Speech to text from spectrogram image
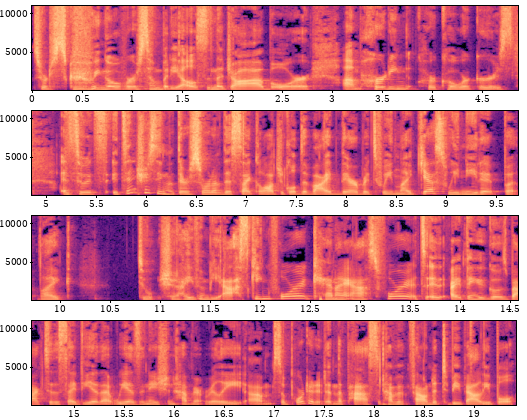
sort of screwing over somebody else in the job or um, hurting her coworkers. And so it's it's interesting that there's sort of this psychological divide there between like, yes, we need it, but like, do, should I even be asking for it? Can I ask for it? It's, it I think it goes back to this idea that we as a nation haven't really um, supported it in the past and haven't found it to be valuable.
